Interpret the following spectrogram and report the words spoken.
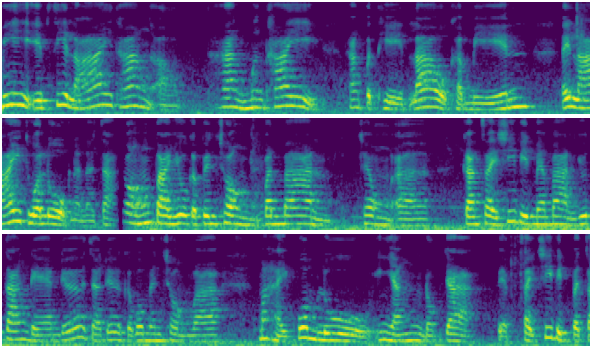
มี FC หลายทางอ่าทางเมืองไทยทางประเทศลาวเขมรหลายๆทั่วโลกนั่นแหละจ้ะ ช่องของปาโยก็เป็นช่องบ้านๆช่องอ่า การใส่ชีวิตแม่บ้านอยู่ต่างแดนเด้อจ้าเด้อก็บ่แม่นช่องว่ามาให้ความรู้อีหยังดอกจ้าแบบใส่ชีวิตประจ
